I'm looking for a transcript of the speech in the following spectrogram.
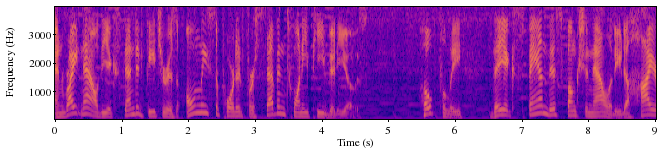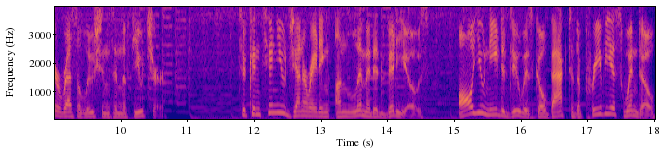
And right now, the extended feature is only supported for 720p videos. Hopefully, they expand this functionality to higher resolutions in the future. To continue generating unlimited videos, all you need to do is go back to the previous window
